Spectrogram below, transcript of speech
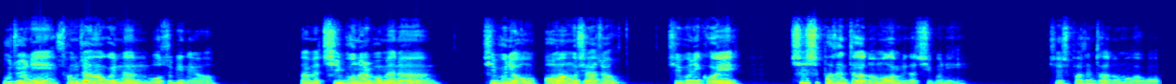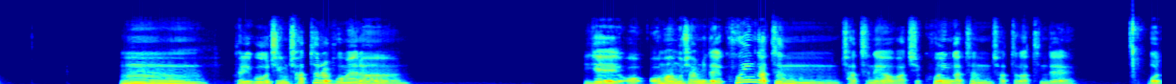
꾸준히 성장하고 있는 모습이네요. 그 다음에 지분을 보면은 지분이 어, 어마무시하죠? 지분이 거의 70%가 넘어갑니다, 지분이. 70%가 넘어가고. 음, 그리고 지금 차트를 보면은 이게 어, 어마무시합니다. 코인 같은 차트네요. 마치 코인 같은 차트 같은데, 뭐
